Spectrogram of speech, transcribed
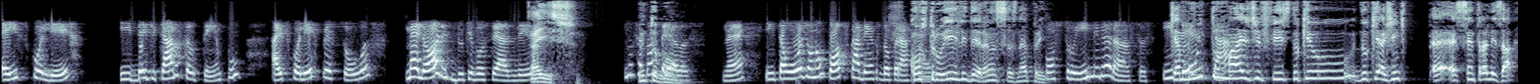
é escolher e dedicar o seu tempo a escolher pessoas melhores do que você, às vezes. É isso. No setor Muito delas, né? Então, hoje eu não posso ficar dentro da operação. Construir lideranças, né, Pri? Construir lideranças. que dedicar... é muito mais difícil do que, o, do que a gente é, é centralizar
